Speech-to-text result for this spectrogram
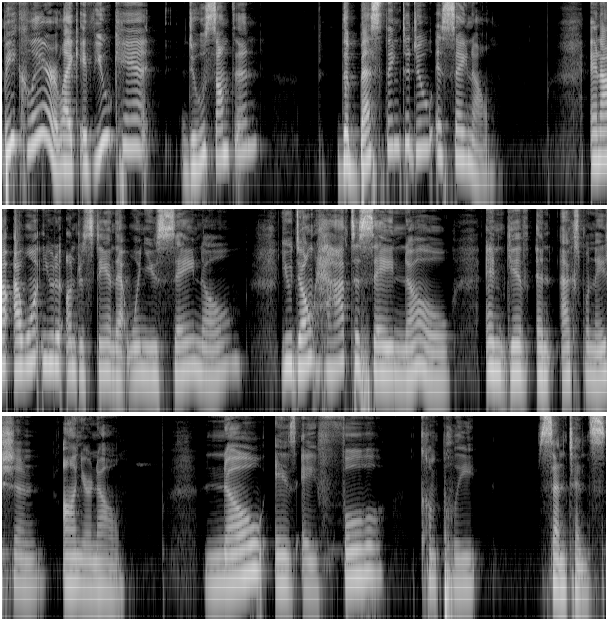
be clear. Like if you can't do something, the best thing to do is say no. And I, I want you to understand that when you say no, you don't have to say no and give an explanation on your no. No is a full, complete sentence.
